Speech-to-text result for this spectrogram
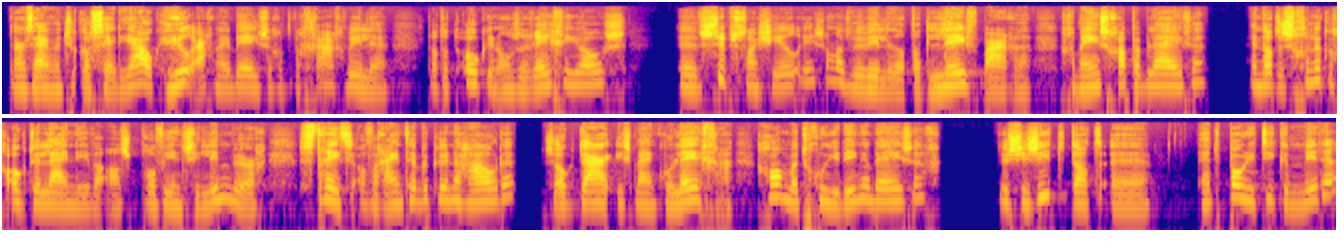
Daar zijn we natuurlijk als CDA ook heel erg mee bezig. Dat we graag willen dat het ook in onze regio's uh, substantieel is. Omdat we willen dat dat leefbare gemeenschappen blijven. En dat is gelukkig ook de lijn die we als provincie Limburg steeds overeind hebben kunnen houden. Dus ook daar is mijn collega gewoon met goede dingen bezig. Dus je ziet dat uh, het politieke midden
